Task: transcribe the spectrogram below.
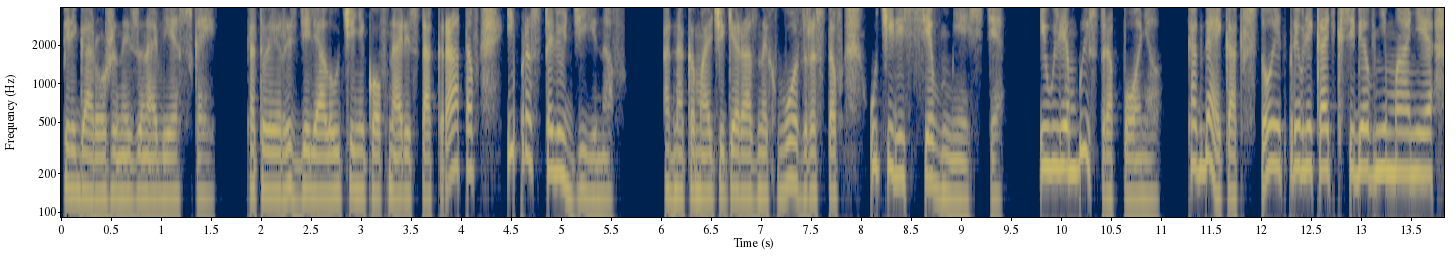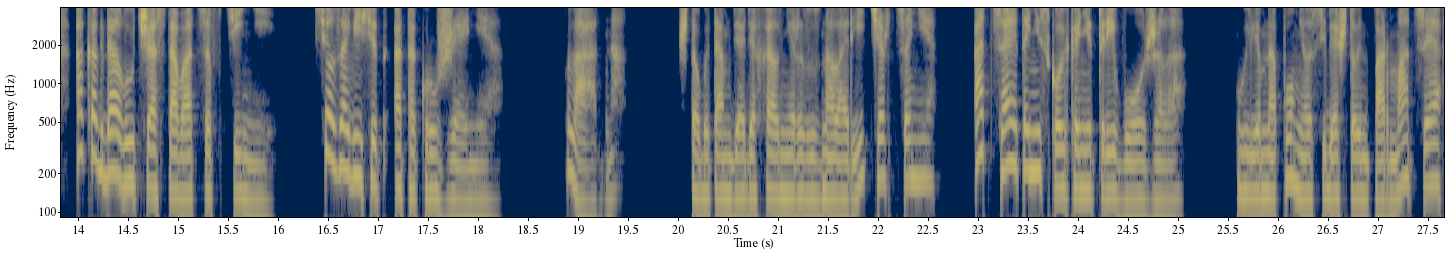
перегороженной занавеской, которая разделяла учеников на аристократов и простолюдинов. Однако мальчики разных возрастов учились все вместе, и Уильям быстро понял, когда и как стоит привлекать к себе внимание, а когда лучше оставаться в тени. Все зависит от окружения. Ладно. Чтобы там дядя Хелл не разузнал о Ричардсоне, отца это нисколько не тревожило. Уильям напомнил себе, что информация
